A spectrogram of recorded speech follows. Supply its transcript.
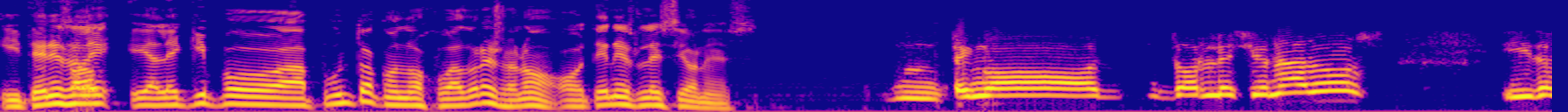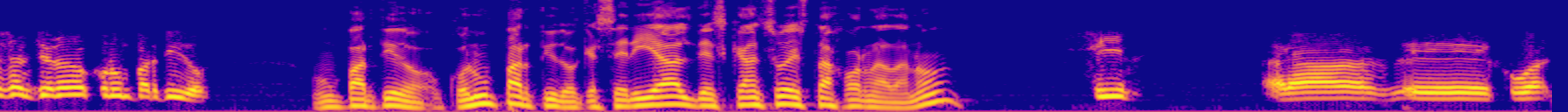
¿Y tienes al, y al equipo a punto con los jugadores o no? ¿O tienes lesiones? mm, tengo dos lesionados y dos sancionados con un partido. Un partido, con un partido que sería el descanso de esta jornada, ¿no? Sí, ahora, eh, jugar-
